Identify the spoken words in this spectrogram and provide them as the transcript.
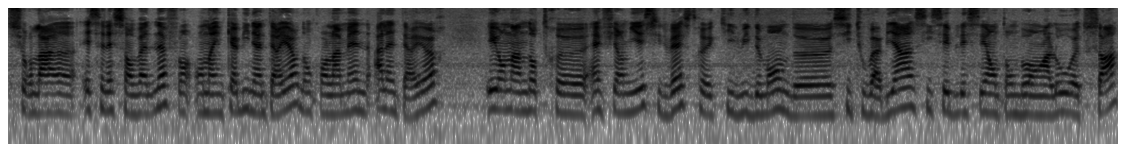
Sur la SNS 129, on a une cabine intérieure, donc on l'amène à l'intérieur. Et on a notre euh, infirmier, Sylvestre, qui lui demande si tout va bien, s'il s'est blessé en tombant à l'eau et tout ça.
